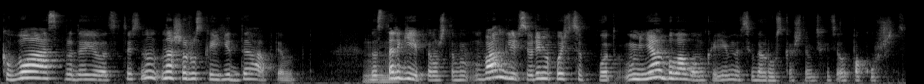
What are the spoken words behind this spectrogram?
Квас продается. То есть, ну, наша русская еда прям ностальгии, потому что в Англии все время хочется... Вот у меня была ломка, я именно всегда русская что-нибудь хотела покушать.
